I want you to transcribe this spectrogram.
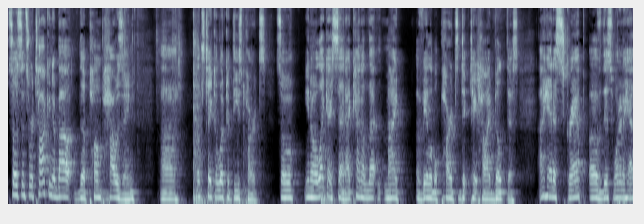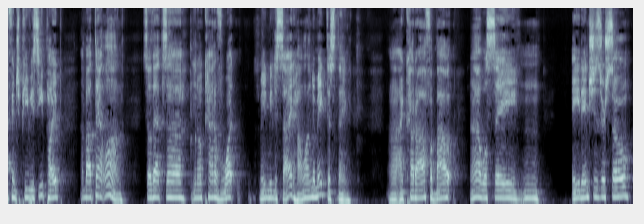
So since we're talking about the pump housing, uh, let's take a look at these parts. So, you know, like I said, I kind of let my available parts dictate how I built this. I had a scrap of this one and a half inch PVC pipe about that long. So that's, uh, you know, kind of what made me decide how long to make this thing. Uh, I cut off about, uh, we'll say, mm, eight inches or so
